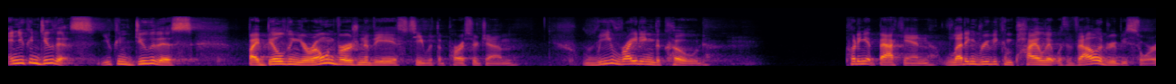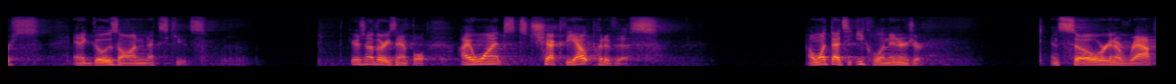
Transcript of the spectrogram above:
And you can do this. You can do this by building your own version of the AST with the parser gem, rewriting the code, putting it back in, letting Ruby compile it with a valid Ruby source, and it goes on and executes. Here's another example. I want to check the output of this. I want that to equal an integer. And so we're going to wrap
